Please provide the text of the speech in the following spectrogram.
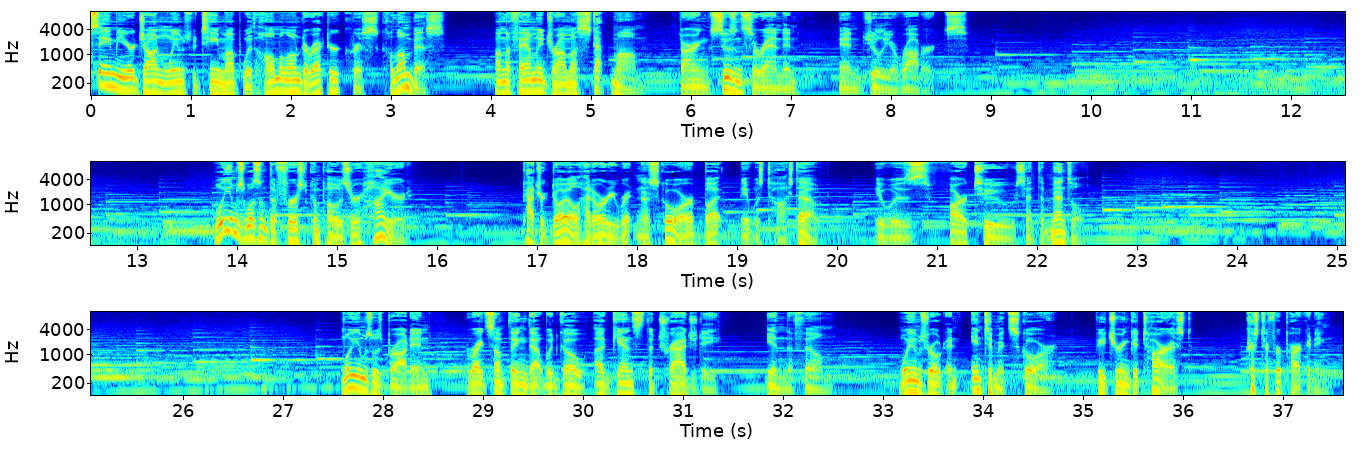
That same year, John Williams would team up with Home Alone director Chris Columbus on the family drama Stepmom, starring Susan Sarandon and Julia Roberts. Williams wasn't the first composer hired. Patrick Doyle had already written a score, but it was tossed out. It was far too sentimental. Williams was brought in write something that would go against the tragedy in the film. Williams wrote an intimate score featuring guitarist Christopher Parkening.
